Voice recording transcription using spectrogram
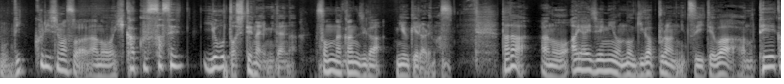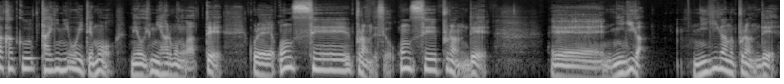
もうびっくりしますわあの比較させようとしてないみたいなそんな感じが見受けられます。ただあの IIJ ミオンのギガプランについてはあの低価格帯においても目を見張るものがあってこれ音声プランですよ。音声プランで、えー2ギガ。2ギガのプランで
